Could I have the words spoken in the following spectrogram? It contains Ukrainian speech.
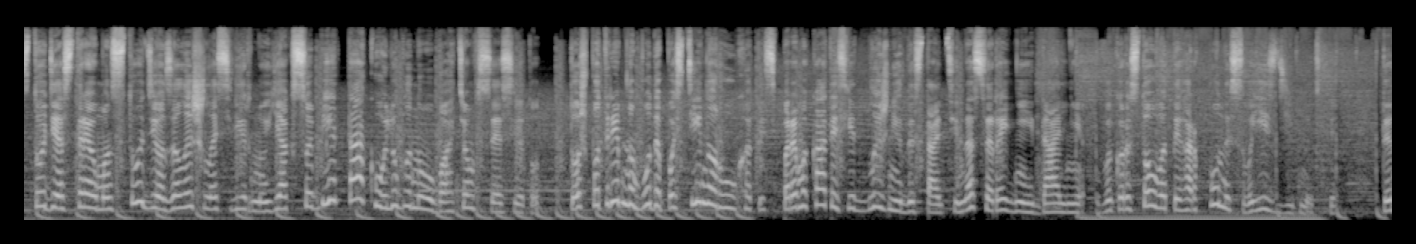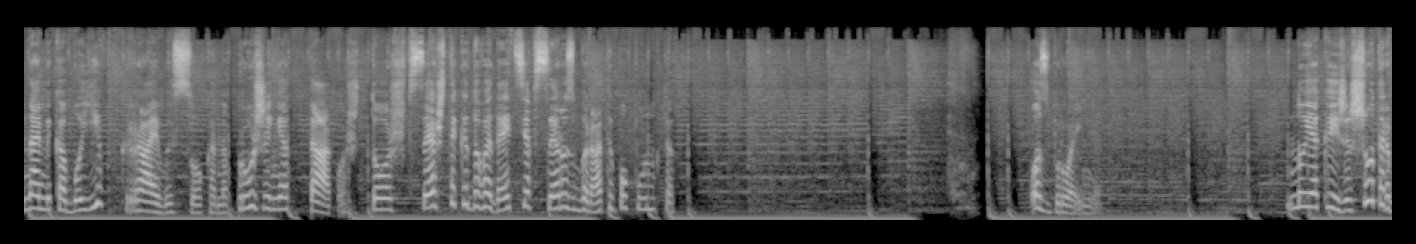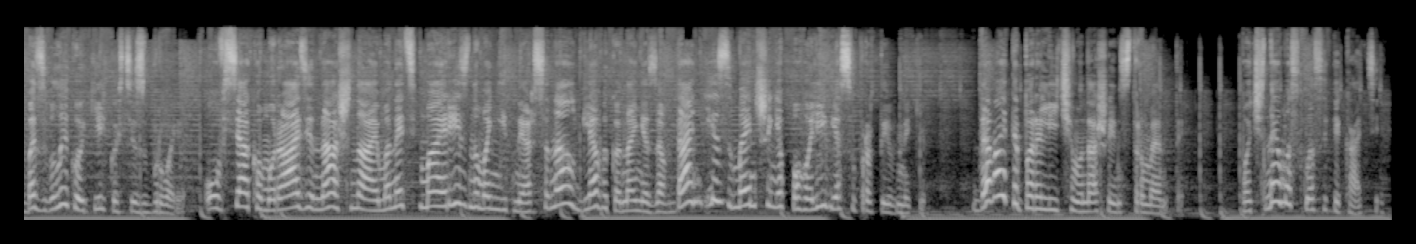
Студія Streumon Studio залишилась вірною як собі, так і улюбленому багатьом всесвіту. Тож потрібно буде постійно рухатись, перемикатись від ближніх дистанцій на середні і дальні, використовувати гарпуни свої здібності. Динаміка боїв край висока, напруження також. Тож все ж таки доведеться все розбирати по пунктах. Озброєння. Ну який же шутер без великої кількості зброї? У всякому разі, наш найманець має різноманітний арсенал для виконання завдань і зменшення поголів'я супротивників. Давайте перелічимо наші інструменти. Почнемо з класифікації.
